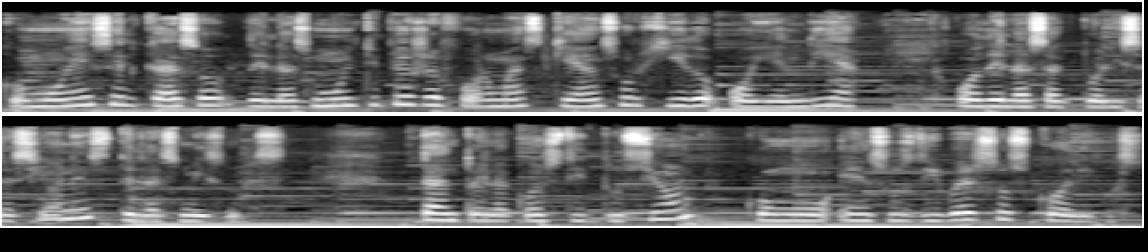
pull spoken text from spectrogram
como es el caso de las múltiples reformas que han surgido hoy en día o de las actualizaciones de las mismas, tanto en la Constitución como en sus diversos códigos.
